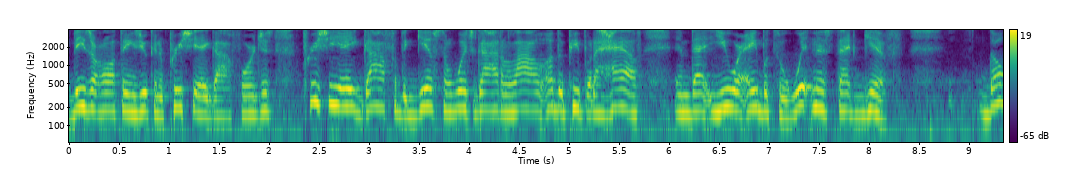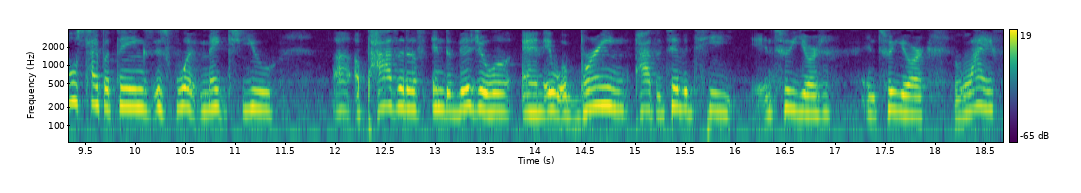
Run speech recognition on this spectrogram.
These are all things you can appreciate God for. Just appreciate God for the gifts in which God allowed other people to have and that you were able to witness that gift. Those type of things is what makes you uh, a positive individual and it will bring positivity into your into your life.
